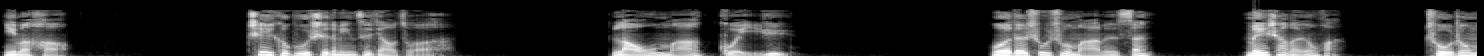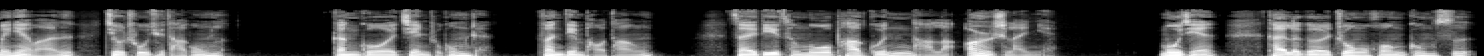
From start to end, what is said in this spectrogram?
你们好。这个故事的名字叫做《老马鬼域》。我的叔叔马文三，没啥文化，初中没念完就出去打工了，干过建筑工人、饭店跑堂，在底层摸爬滚打了二十来年，目前开了个装潢公司，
